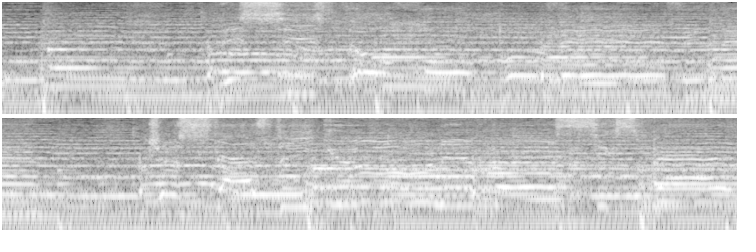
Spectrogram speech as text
This is the hope of every land, just as the universe expands.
